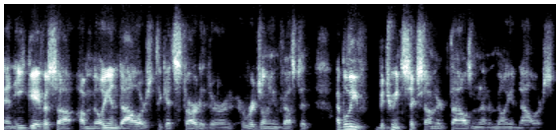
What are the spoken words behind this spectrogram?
And he gave us a, a million dollars to get started, or originally invested, I believe, between six hundred thousand and a million dollars.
